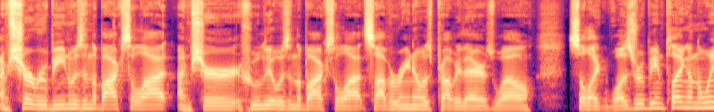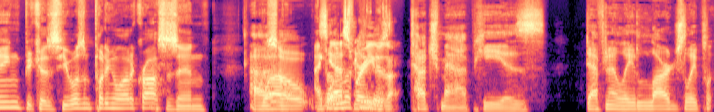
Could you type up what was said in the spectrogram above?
I'm sure Rubin was in the box a lot. I'm sure Julio was in the box a lot. Savarino was probably there as well. So like, was Rubin playing on the wing because he wasn't putting a lot of crosses in? Uh, Well, so I so guess where he was touch map, he is definitely largely. Pl-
